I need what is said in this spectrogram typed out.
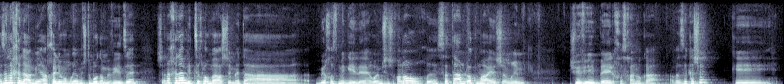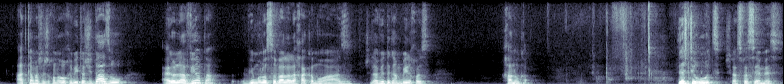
אז לכן נמי, החיילים אומרים, שתמור גם מביא את זה, לכן נמי, צריך לומר שבאמת ביחס מגילה, רואים ששולחן ערוך סתם, לא כמו יש שאומרים שהוא הביא בהלכוס חנוכה, אבל זה קשה, כי עד כמה ששולחן ערוך הביא את השיטה הזו, היה לו להביא אותה. ואם הוא לא סבל הלכה כמוה, אז להביא אותה גם בהלכוס חנוכה. יש תירוץ של אספס אמס,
